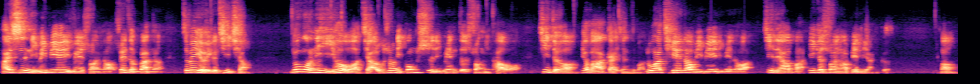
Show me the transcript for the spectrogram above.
还是你 VBA 里面双引号？所以怎么办呢？这边有一个技巧，如果你以后啊，假如说你公式里面的双引号哦，记得哦，要把它改成什么？如果它贴到 VBA 里面的话，记得要把一个双引号变两个。哦，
